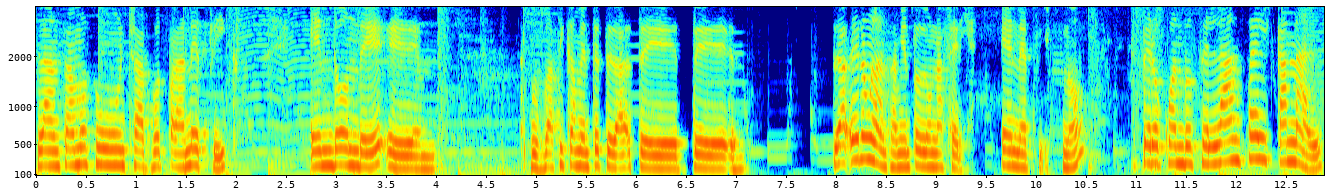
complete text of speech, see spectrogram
Lanzamos un chatbot para Netflix en donde, em, pues básicamente te da, te, te, era un lanzamiento de una serie en Netflix, ¿no? Pero cuando se lanza el canal,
